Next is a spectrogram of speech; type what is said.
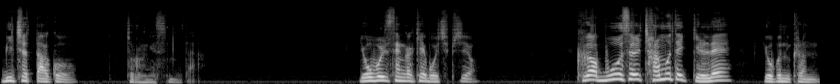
미쳤다고 조롱했습니다. 욥을 생각해 보십시오. 그가 무엇을 잘못했길래 욥은 그런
